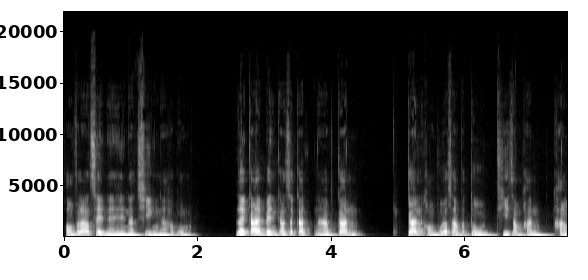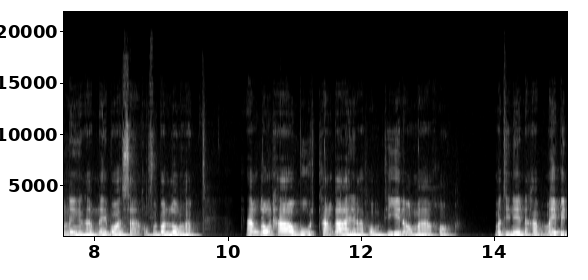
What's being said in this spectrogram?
ของฝรั่งเศสในนัดชิงนะครับผมเลยกลายเป็นการสกัดนะครับกั้นกั้นของผู้รักษาประตูที่สำคัญครั้งหนึ่งนะครับในประวัติศาสตร์ของฟุตบอลโลกนะครับ ทางรองเท้าบูทข้างกายนะครับ ผมที่ยื่นออกมาของมาร์ติเนสนะครับ ไม่ปิด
